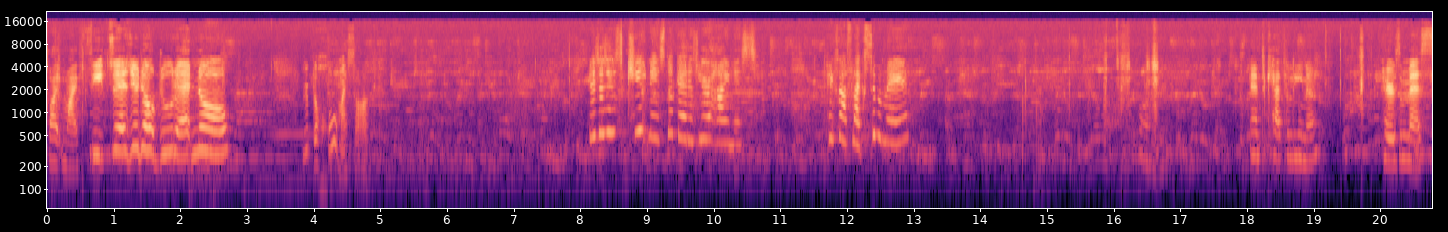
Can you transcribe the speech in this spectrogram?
bite my feet. Says you don't do that. No. You ripped a hole in my sock. This is his cuteness. Look at his, your highness. Takes off like Superman. Aunt Catalina. Hair's a mess.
